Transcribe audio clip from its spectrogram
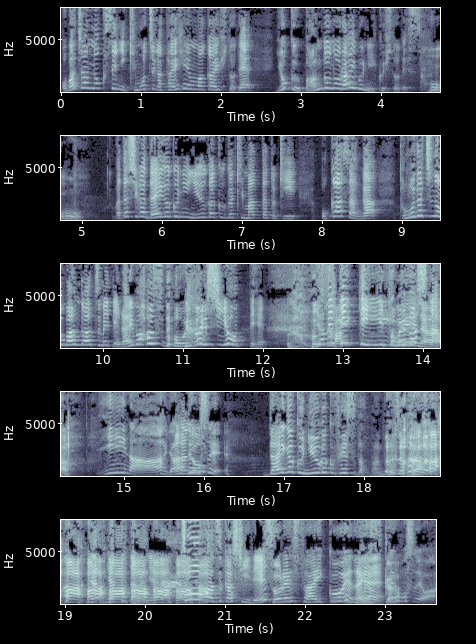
おばちゃんのくせに気持ちが大変若い人でよくバンドのライブに行く人です私が大学に入学が決まった時お母さんが友達のバンド集めてライブハウスでお祝いしようって やめてって言って止めました。いいな。あやってほしい。大学入学フェスだったんだ。ややってたらね。超恥ずかしいです。それ最高やないですか、やってほしいわ。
